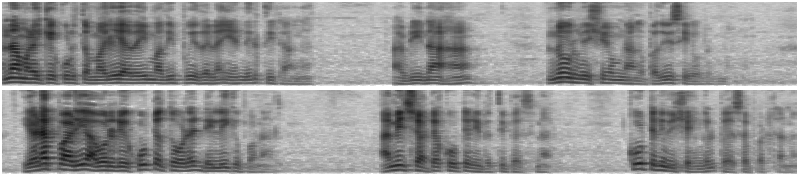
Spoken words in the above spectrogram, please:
அண்ணாமலைக்கு கொடுத்த மரியாதை மதிப்பு இதெல்லாம் ஏன் நிறுத்திட்டாங்க? அப்படின்னா இன்னொரு விஷயம் நாங்கள் பதிவு செய்ய விரும்புகிறோம் எடப்பாடி அவருடைய கூட்டத்தோடு டெல்லிக்கு போனார். அமித்ஷாட்ட கூட்டணி பற்றி பேசினார். கூட்டணி விஷயங்கள் பேசப்பட்டன.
